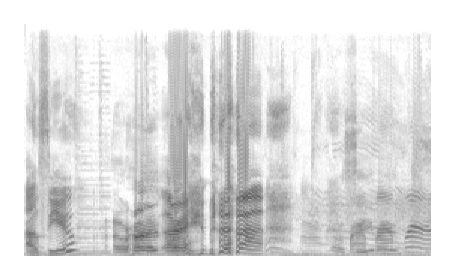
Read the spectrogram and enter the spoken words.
I'll see you. All right. Alright. I'll see you then.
